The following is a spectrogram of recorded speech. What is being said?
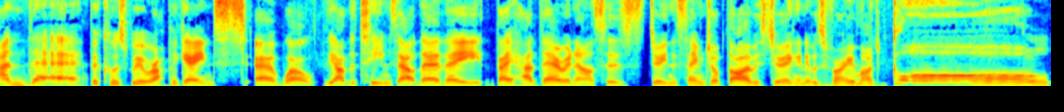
And there, because we were up against, uh, well, the other teams out there, they they had their announcers doing the same job that I was doing, and it was very much goal.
